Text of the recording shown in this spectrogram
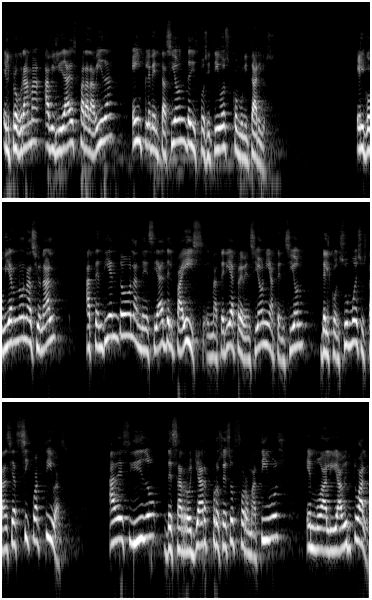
el programa Habilidades para la Vida e implementación de dispositivos comunitarios. El Gobierno Nacional, atendiendo las necesidades del país en materia de prevención y atención del consumo de sustancias psicoactivas, ha decidido desarrollar procesos formativos en modalidad virtual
